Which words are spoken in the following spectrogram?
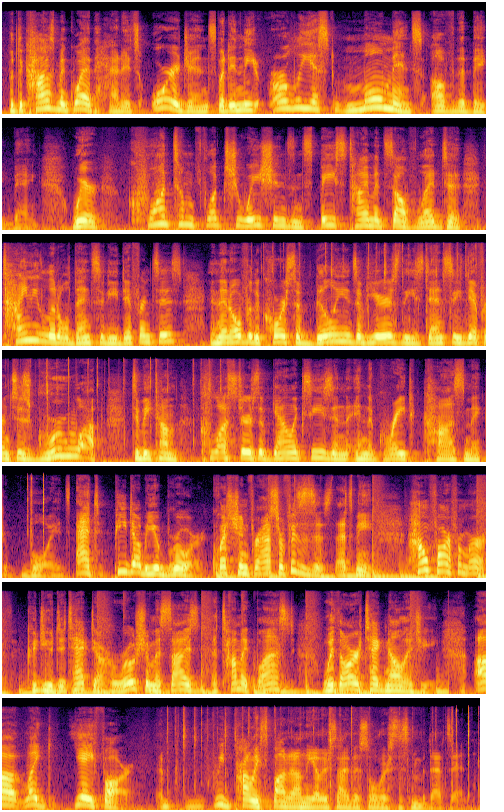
But the cosmic web had its origins, but in the earliest moments of the Big Bang, where quantum fluctuations in space time itself led to tiny little density differences. And then over the course of billions of years, these density differences grew up to become clusters of galaxies in, in the great cosmic voids. At PW Brewer, question for astrophysicists, that's me. How far from Earth could you detect a Hiroshima sized atomic blast with our technology? Uh, like, yay far. We'd probably spot it on the other side of the solar system, but that's it.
